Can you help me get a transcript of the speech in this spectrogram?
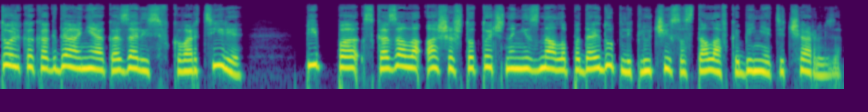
Только когда они оказались в квартире, Пиппа сказала Аше, что точно не знала, подойдут ли ключи со стола в кабинете Чарльза.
